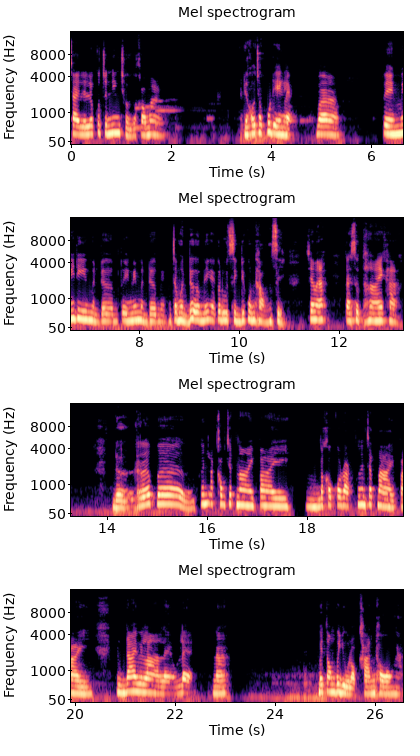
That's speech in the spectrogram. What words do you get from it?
ใจเลยแล้วก็จะนิ่งเฉยกับเขามาก เดี๋ยวเขาจะพูดเองแหละ ว่าตัวเองไม่ดีเหมือนเดิม ตัวเองไม่เหมือนเดิมเนี่ยมันจะเหมือนเดิมได้ไง ก็ดูสิ่งที่คุณทำสิ ใช่ไหมแต่สุดท้ายค่ะ The Rubber เพื่อนรักเขาจะตายไป แล้วเขาก็รักเพื่อนจะตายไป มันได้เวลาแล้วแหละนะ ไม่ต้องไปอยู่หรอกคานทองอะ่ะ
